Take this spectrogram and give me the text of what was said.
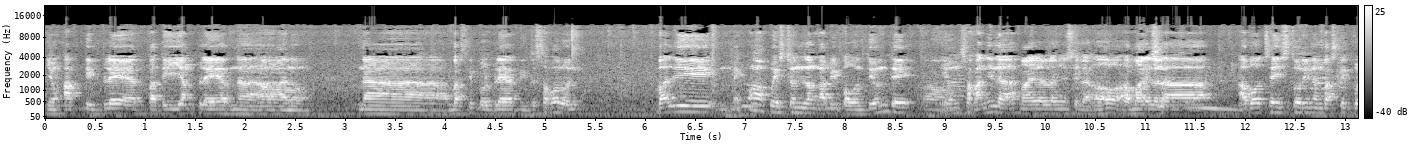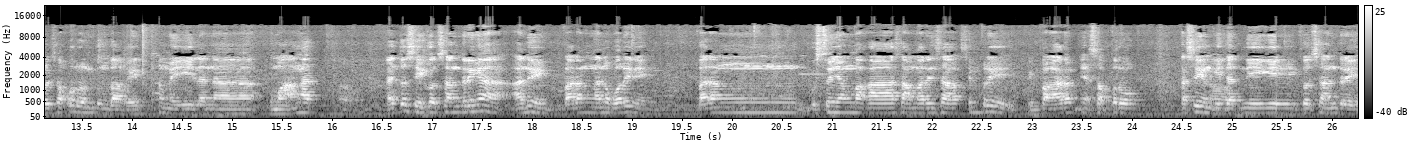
yung active player, pati young player na Oo. ano na basketball player dito sa Coron. Bali, may mga question lang kami paunti-unti Oo. yung sa kanila. Makilala nyo sila. Oo, about Makilala sa about sa history ng basketball sa Coron kung bakit may ilan na umaangat. sila. Oo. Ito si Coach Andre nga, ano eh, parang ano ko rin eh. Parang gusto niyang makasama rin sa, siyempre, yung pangarap niya sa pro. Kasi yung Oo. edad ni Coach Andre,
